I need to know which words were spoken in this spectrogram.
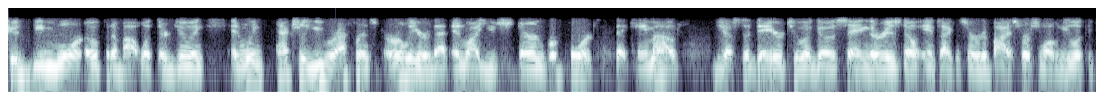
should be more open about what they're doing. And when actually you referenced earlier that NYU Stern report that came out, just a day or two ago saying there is no anti-conservative bias. First of all, when you look at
